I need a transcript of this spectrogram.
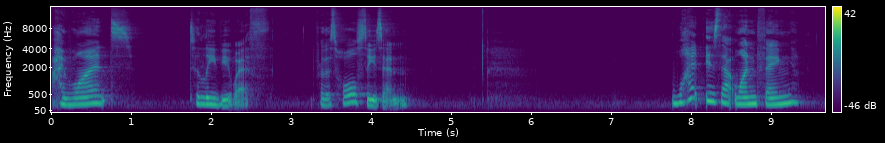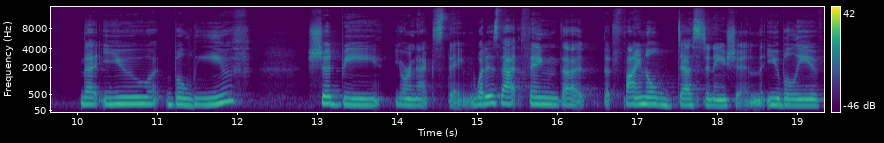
I want to leave you with for this whole season what is that one thing that you believe should be your next thing? What is that thing that that final destination that you believe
